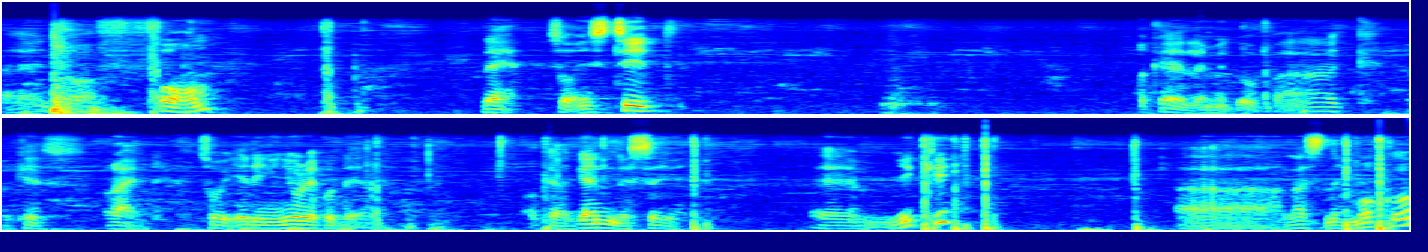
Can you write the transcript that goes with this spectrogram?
and our form. There. So instead okay let me go back. Okay right. So we're adding a new record there. Okay again let's say um, Mickey. Uh, last name Moko.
